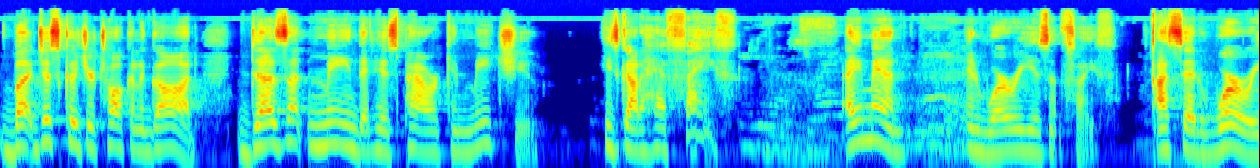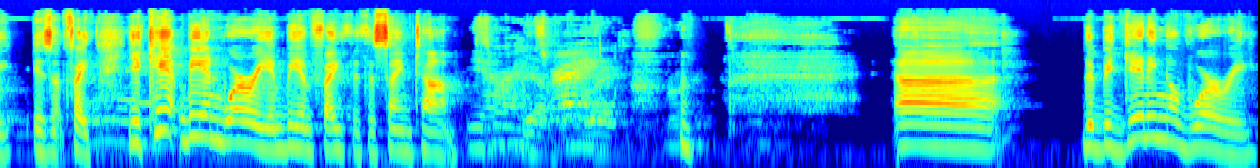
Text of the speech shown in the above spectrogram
But just because you're talking to God doesn't mean that His power can meet you. He's got to have faith. Amen. And worry isn't faith. I said worry isn't faith. You can't be in worry and be in faith at the same time. That's right. Uh, the beginning of worry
